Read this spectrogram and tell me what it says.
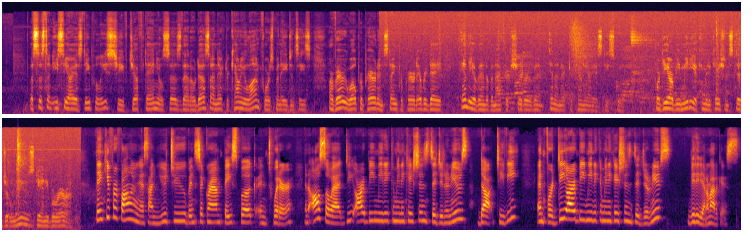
Assistant ECISD Police Chief Jeff Daniels says that Odessa and Ector County law enforcement agencies are very well prepared and staying prepared every day in the event of an active shooter event in an Ector County ISD school. For DRB Media Communications Digital News, Danny Barrera. Thank you for following us on YouTube, Instagram, Facebook, and Twitter, and also at DRB Media Communications Digital News.tv. And for DRB Media Communications Digital News, Viridiana Marquez.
